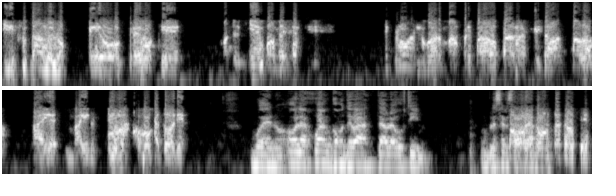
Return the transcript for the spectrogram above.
y disfrutándolo. Pero creemos que con el tiempo, a medida que estemos en el lugar más preparado para el skate avanzado, va a ir, va a ir teniendo más convocatoria. Bueno, hola Juan, ¿cómo te va? Te habla Agustín. Un placer Hola, ¿cómo estás, Agustín?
